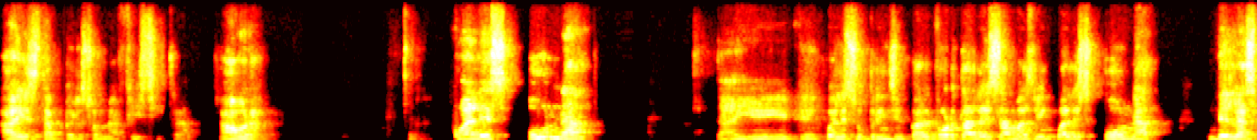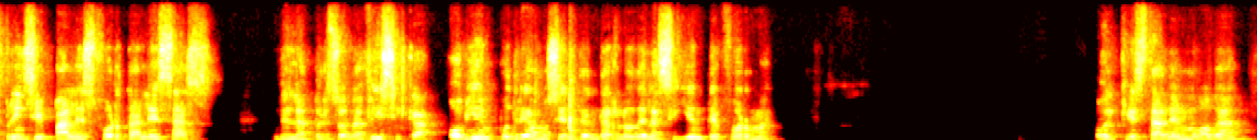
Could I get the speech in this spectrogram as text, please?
a esta persona física. Ahora, ¿cuál es una, eh, cuál es su principal fortaleza? Más bien, ¿cuál es una de las principales fortalezas de la persona física. O bien podríamos entenderlo de la siguiente forma. Hoy que está de moda,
